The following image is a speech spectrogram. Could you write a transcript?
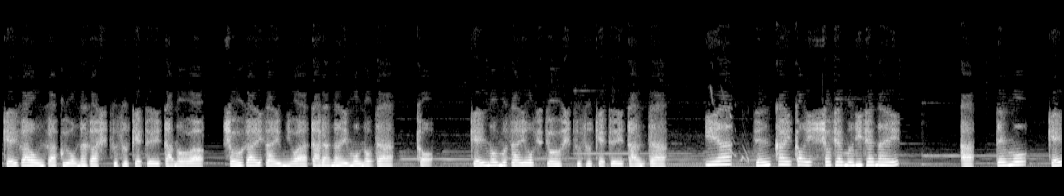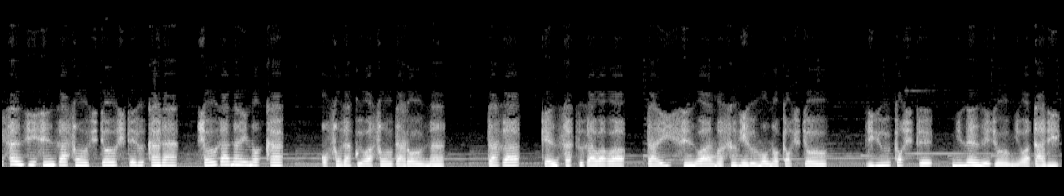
刑が音楽を流し続けていたのは、傷害罪には当たらないものだ、と、刑の無罪を主張し続けていたんだ。いや、前回と一緒じゃ無理じゃない？あ、でも、K さん自身がそう主張してるから、しょうがないのか。おそらくはそうだろうな。だが、検察側は、第一審は甘すぎるものと主張。理由として、2年以上にわたり、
